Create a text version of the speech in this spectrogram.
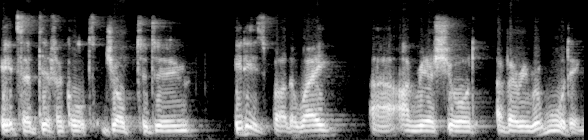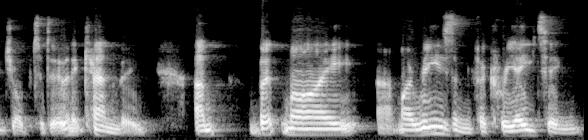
it's a difficult job to do. It is, by the way, uh, I'm reassured, a very rewarding job to do, and it can be. Um, but my uh, my reason for creating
